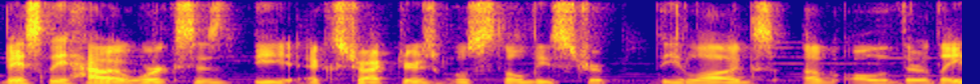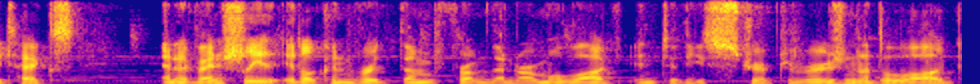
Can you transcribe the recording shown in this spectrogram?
Basically how it works is the extractors will slowly strip the logs of all of their latex and eventually it'll convert them from the normal log into the stripped version of the log.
